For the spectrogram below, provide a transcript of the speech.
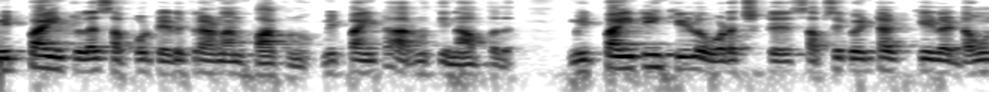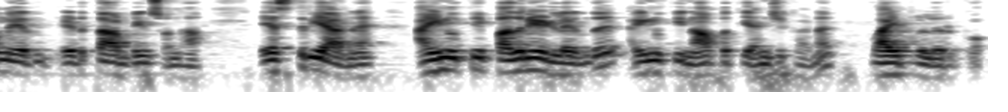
மிட் பாயிண்ட்ல சப்போர்ட் எடுக்கிறானான்னு பார்க்கணும். மிட் பாயிண்ட்டு அறுநூத்தி நாற்பது. மிட் பாயிண்ட்டையும் கீழே உடைச்சிட்டு சப்சிக்வெண்ட்டாக கீழே டவுன் எடுத்தான் அப்படின்னு சொன்னால் எஸ் த்ரீயான ஐநூற்றி பதினேழுலேருந்து ஐநூற்றி நாற்பத்தி அஞ்சுக்கான வாய்ப்புகள் இருக்கும்.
